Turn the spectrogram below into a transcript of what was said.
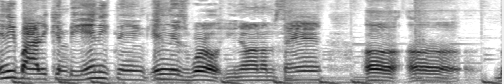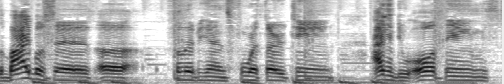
anybody can be anything in this world, you know what I'm saying? Uh uh the Bible says, uh Philippians 4:13, I can do all things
